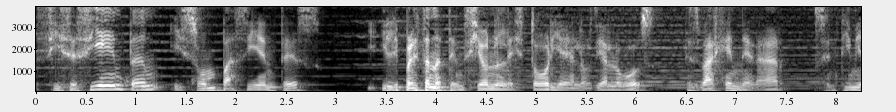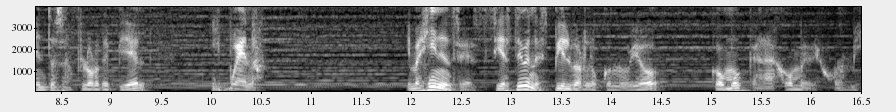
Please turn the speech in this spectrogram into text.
si se sientan y son pacientes y le prestan atención a la historia y a los diálogos, les va a generar sentimientos a flor de piel. Y bueno, imagínense, si Steven Spielberg lo conmovió, ¿cómo carajo me dejó a mí?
